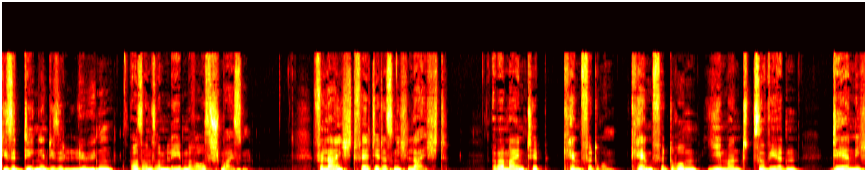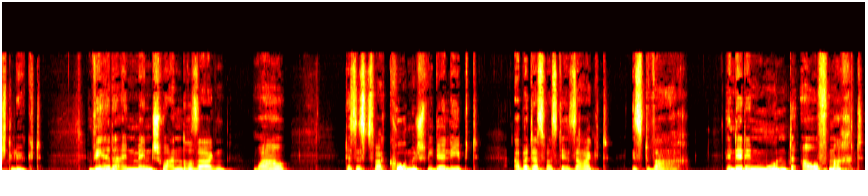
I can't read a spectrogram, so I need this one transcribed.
diese Dinge, diese Lügen aus unserem Leben rausschmeißen. Vielleicht fällt dir das nicht leicht, aber mein Tipp, Kämpfe drum. Kämpfe drum, jemand zu werden, der nicht lügt. Werde ein Mensch, wo andere sagen, wow, das ist zwar komisch, wie der lebt, aber das, was der sagt, ist wahr. Wenn der den Mund aufmacht,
